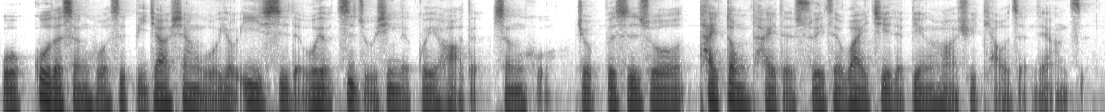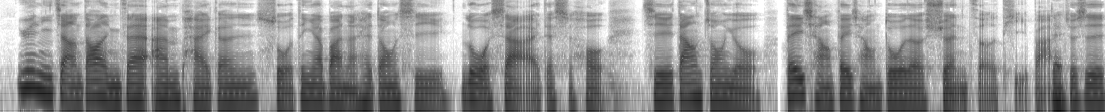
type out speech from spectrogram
我过的生活是比较像我有意识的、我有自主性的规划的生活，就不是说太动态的，随着外界的变化去调整这样子。因为你讲到你在安排跟锁定要把哪些东西落下来的时候，其实当中有非常非常多的选择题吧，对就是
